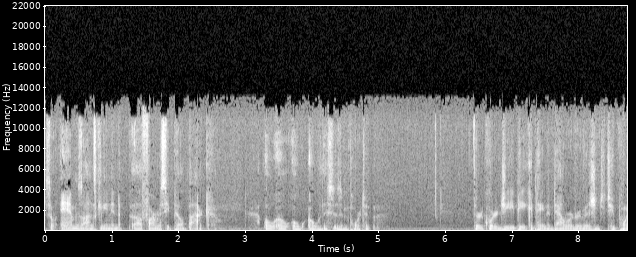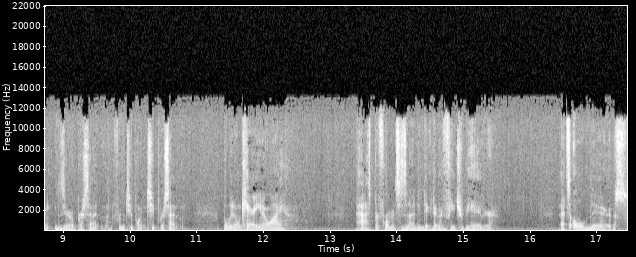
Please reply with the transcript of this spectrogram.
So Amazon's getting into uh, pharmacy PillPack. Oh, oh, oh, oh, this is important. Third quarter GDP contained a downward revision to 2.0% from 2.2%. But we don't care. You know why? Past performance is not indicative of future behavior. That's old news.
